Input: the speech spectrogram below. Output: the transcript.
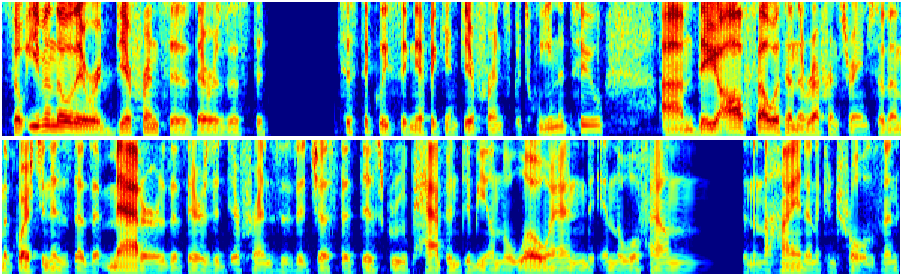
So even though there were differences, there was a statistically significant difference between the two, um, they all fell within the reference range. So then the question is, does it matter that there's a difference? Is it just that this group happened to be on the low end in the wolfhound and in the high end and the controls. And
